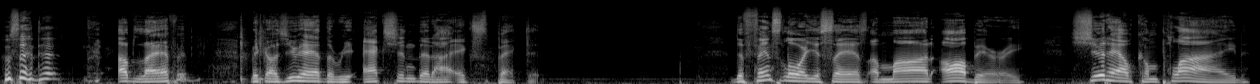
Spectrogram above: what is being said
Who said that? I'm laughing because you had the reaction that I expected. Defense lawyer says Ahmaud Arbery should have complied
